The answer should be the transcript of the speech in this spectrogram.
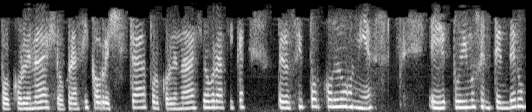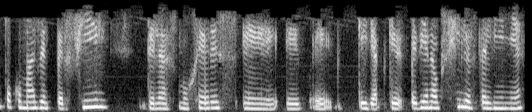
por coordenada geográfica o registrada por coordenada geográfica, pero sí por colonias. pudimos entender un poco más del perfil de las mujeres eh, eh, eh, que, pedían auxilio a esta línea.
